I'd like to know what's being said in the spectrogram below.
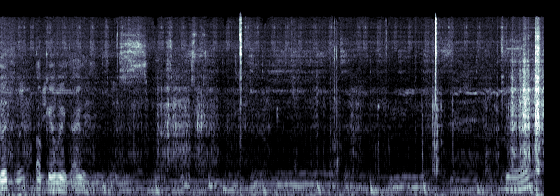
good. Wait, wait, okay, wait, I will. Okay.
